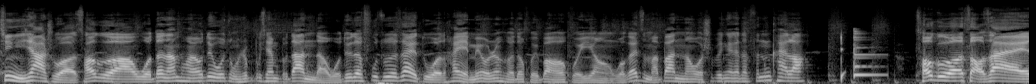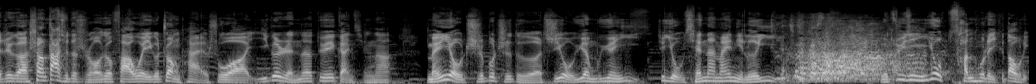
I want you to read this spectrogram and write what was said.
静一下说：“曹哥，我的男朋友对我总是不咸不淡的，我对他付出的再多，他也没有任何的回报和回应，我该怎么办呢？我是不是应该跟他分开了？”曹哥早在这个上大学的时候就发过一个状态，说一个人呢，对于感情呢，没有值不值得，只有愿不愿意。就有钱难买你乐意。我最近又参透了一个道理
